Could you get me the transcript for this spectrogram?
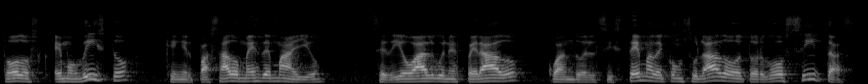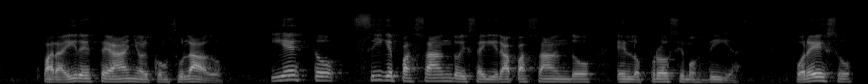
Todos hemos visto que en el pasado mes de mayo se dio algo inesperado cuando el sistema de consulado otorgó citas para ir este año al consulado. Y esto sigue pasando y seguirá pasando en los próximos días. Por eso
